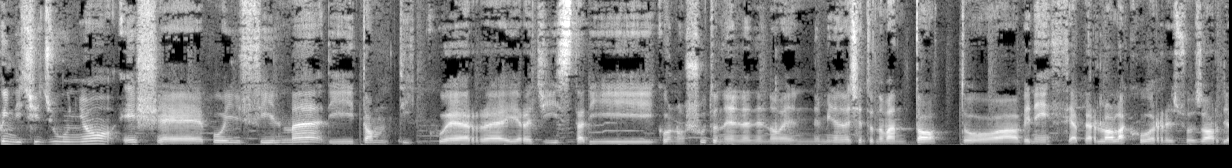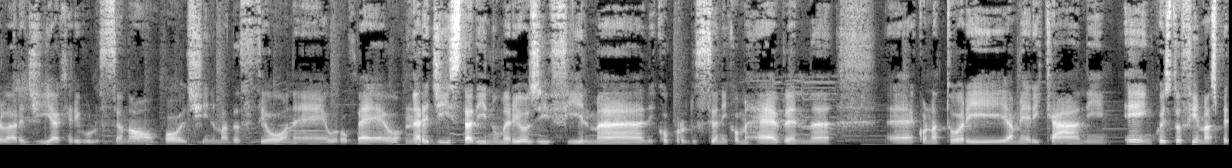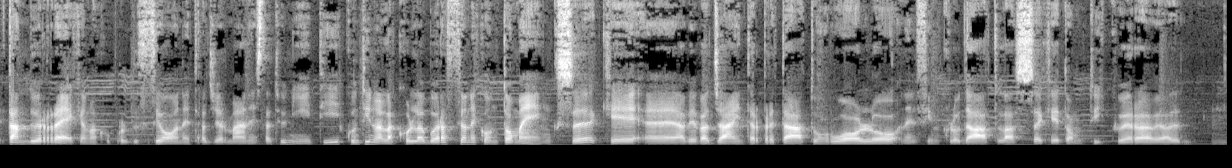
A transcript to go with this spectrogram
Il 19 giugno esce poi il film di Tom Tickwer, il regista di, conosciuto nel, nel, nel, 1998 a Venezia per Lola Corre, il suo esordio alla regia che rivoluzionò un po' il cinema d'azione europeo, un regista di numerosi film di coproduzioni come Heaven, eh, con attori americani. E in questo film Aspettando il Re, che è una coproduzione tra Germania e Stati Uniti, continua la collaborazione con Tom Hanks che eh, aveva già interpretato un ruolo nel film Claude Atlas che Tom Tickwer aveva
